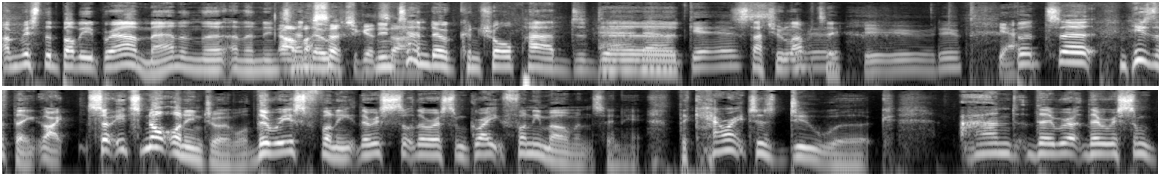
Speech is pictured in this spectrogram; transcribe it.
I missed the Bobby Brown man and the and the Nintendo Oh, such a good song. Nintendo control pad uh, Statue of Liberty. Yeah, But uh, here's the thing, right? So it's not unenjoyable. There is funny. There is there are some great funny moments in it. The characters do work, and there are there is some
